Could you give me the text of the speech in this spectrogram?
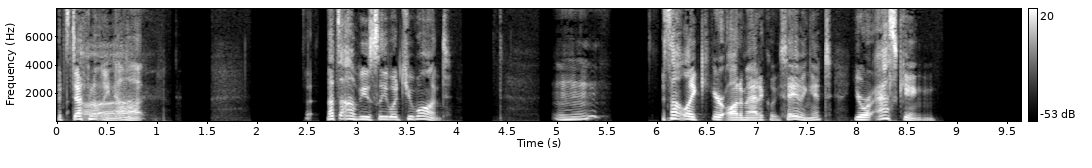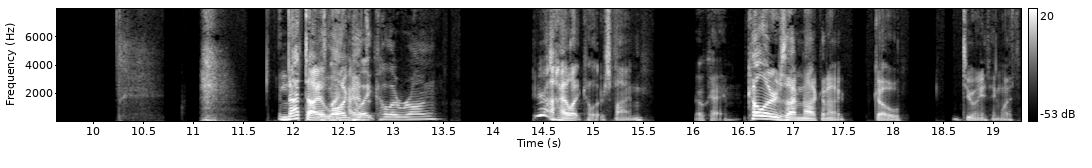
It's definitely Uh. not. That's obviously what you want. Mm-hmm. It's not like you're automatically saving it. You're asking. In that Is my dialogue, has- highlight color wrong? your highlight color's fine. Okay. Colors, I'm not gonna go do anything with.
